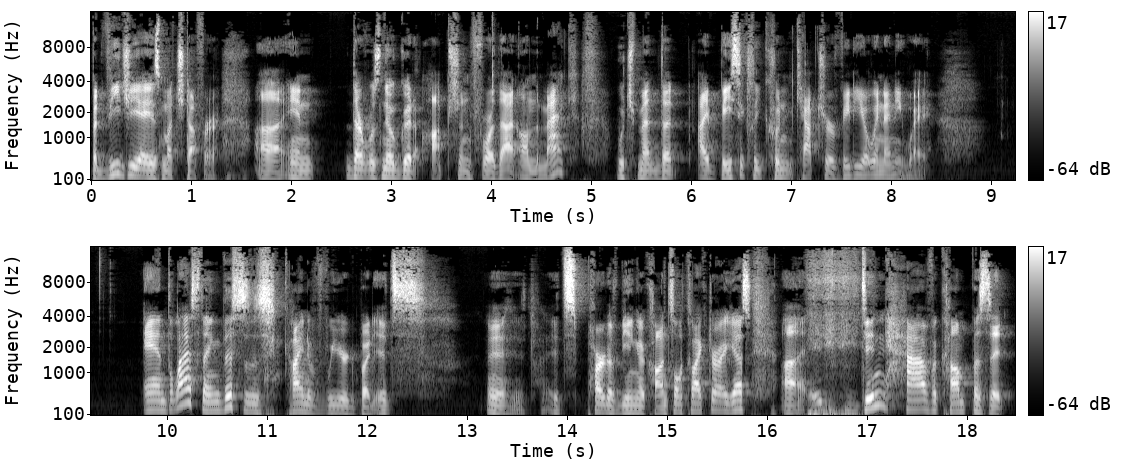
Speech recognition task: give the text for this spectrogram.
But VGA is much tougher. Uh, and there was no good option for that on the Mac, which meant that I basically couldn't capture video in any way. And the last thing, this is kind of weird, but it's eh, it's part of being a console collector, I guess. Uh, it didn't have a composite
